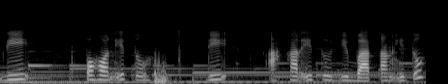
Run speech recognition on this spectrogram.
di pohon itu di akar itu di batang itu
